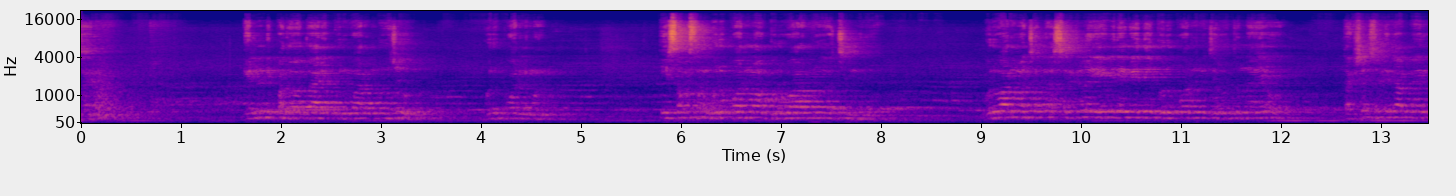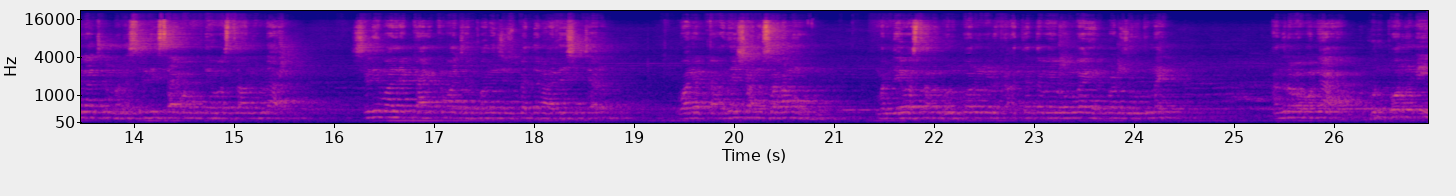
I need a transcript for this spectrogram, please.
సాయి. ఎల్లుండి పదవ తారీఖు గురువారం రోజు గురు పౌర్ణిమ ఈ సంవత్సరం గురు పౌర్ణిమ గురువారం రోజు వచ్చింది. గురువారం వచ్చిన షిరిడిలో ఏ విధంగా అయితే గురు పౌర్ణిమ జరుగుతున్నాయో దక్షిణ షిరిడిగా పేరుగాంచిన మన షిరిడి సాయిబాబా దేవస్థానం కూడా యొక్క కార్యక్రమాలు జరపాలని చెప్పి పెద్దలు ఆదేశించారు. వారి యొక్క ఆదేశానుసారము మన దేవస్థానం గురు పౌర్ణమి అత్యంత వైభవంగా ఏర్పాటు జరుగుతున్నాయి. అందులో భాగంగా గురు పౌర్ణమి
